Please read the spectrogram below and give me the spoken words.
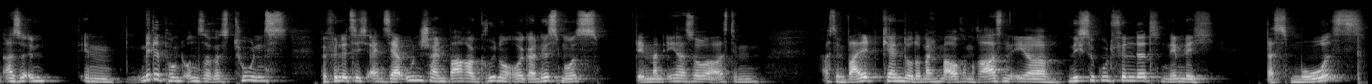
also im, im Mittelpunkt unseres Tuns befindet sich ein sehr unscheinbarer grüner Organismus, den man eher so aus dem aus dem Wald kennt oder manchmal auch im Rasen eher nicht so gut findet, nämlich das Moos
